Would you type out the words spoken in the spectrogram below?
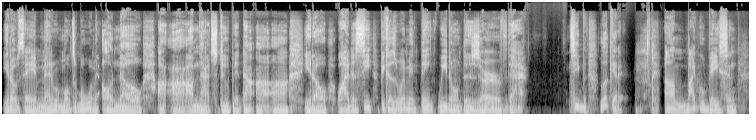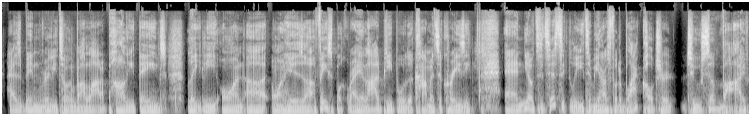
you know what I'm saying? Men with multiple women. Oh, no, uh-uh, I'm not stupid. Uh-uh, you know, why does he? Because women think we don't deserve that. See, look at it. Um, Michael Baisden has been really talking about a lot of poly things lately on uh, on his uh, Facebook. Right, a lot of people the comments are crazy, and you know statistically, to be honest, for the black culture to survive,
